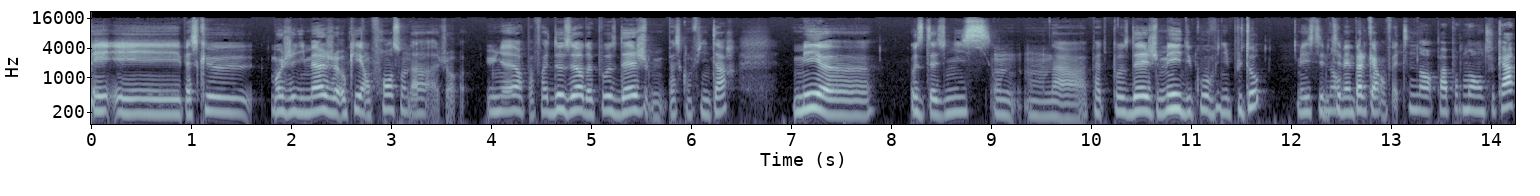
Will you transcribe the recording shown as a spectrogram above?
Et, et parce que moi j'ai l'image, ok, en France on a genre une heure, parfois deux heures de pause déj parce qu'on finit tard. Mais euh, aux États-Unis, on n'a pas de pause déj, mais du coup on finit plus tôt. Mais c'est même pas le cas en fait. Non, pas pour moi en tout cas.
